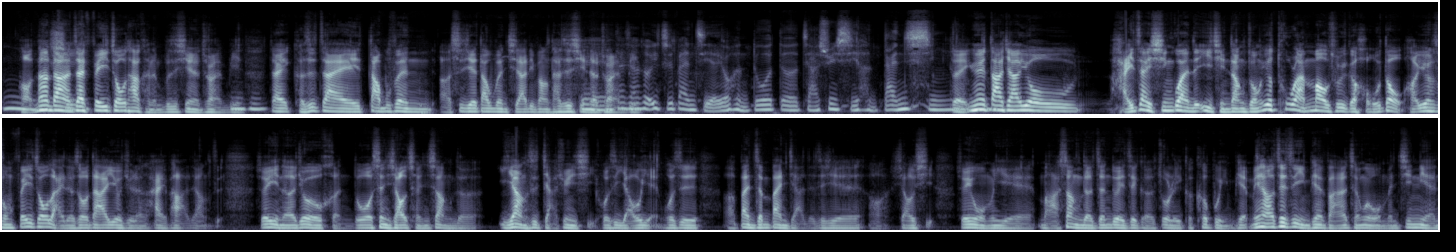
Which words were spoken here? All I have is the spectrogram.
嗯。好，那当然在非洲它可能不是新的传染病，嗯、在可是，在大部分呃世界大部分其他地方它是新的传染病。大家都一知半解，有很多的假讯息，很担心。对，因为大家又。还在新冠的疫情当中，又突然冒出一个猴痘，哈，因为从非洲来的时候，大家又觉得很害怕这样子，所以呢，就有很多甚嚣尘上的一样是假讯息，或是谣言，或是呃半真半假的这些啊、哦、消息，所以我们也马上的针对这个做了一个科普影片，没想到这支影片反而成为我们今年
